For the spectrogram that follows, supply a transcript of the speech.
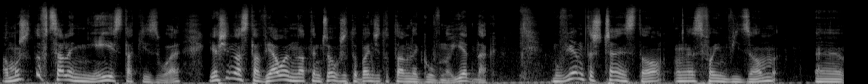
A może to wcale nie jest takie złe? Ja się nastawiałem na ten czołg, że to będzie totalne gówno. Jednak mówiłem też często e, swoim widzom, e,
